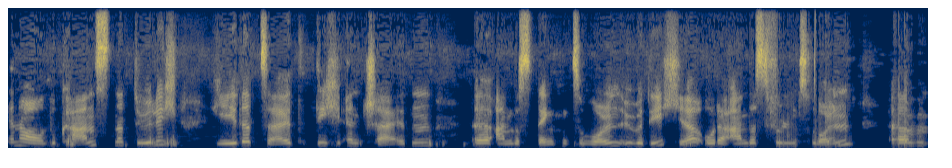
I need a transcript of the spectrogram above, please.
Genau, und du kannst natürlich jederzeit dich entscheiden, äh, anders denken zu wollen über dich ja, oder anders fühlen zu wollen. Ähm,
